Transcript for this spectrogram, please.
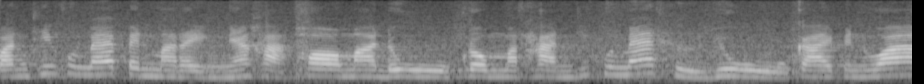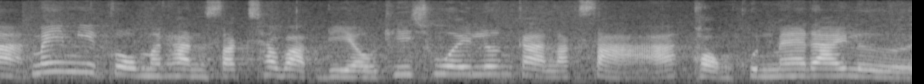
วันที่คุณแม่เป็นมะเร็งเนี่ยค่ะ พอมาดูกรมธรรม์ที่คุณแม่ถืออยู่ กลายเป็นว่าไม่มีกรมธรรม์สักฉบับเดียวที่ช่วยเรื่องการรักษาของคุณแม่ได้เลย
